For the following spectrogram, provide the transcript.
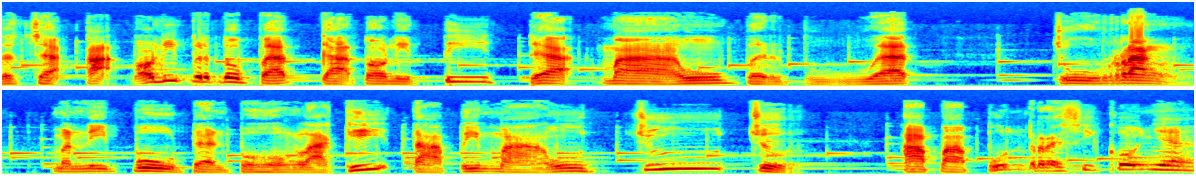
sejak Kak Tony bertobat Kak Tony tidak mau berbuat curang menipu dan bohong lagi tapi mau jujur apa pun resikonya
